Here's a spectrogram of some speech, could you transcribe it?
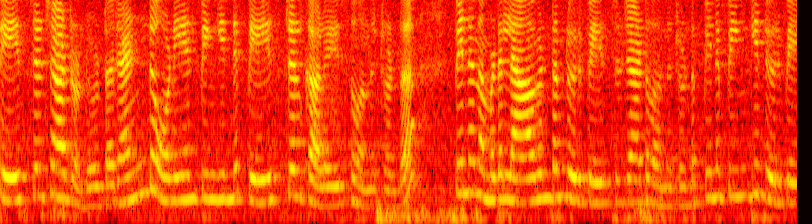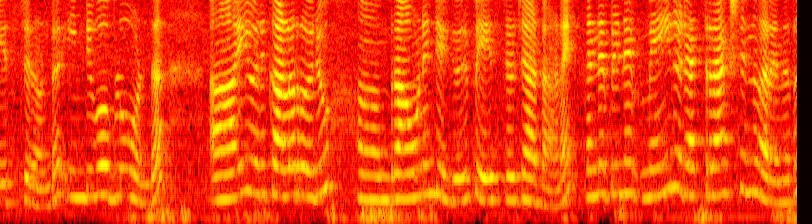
പേസ്റ്റൽ ചാർട്ട് ഉണ്ട് കേട്ടോ. രണ്ട് ഓണിയൻ പിങ്കിന്റെ പേസ്റ്റൽ കളേഴ്സ് വന്നിട്ടുണ്ട്. പിന്നെ നമ്മുടെ ലാവൻഡറിന്റെ ഒരു പേസ്റ്റൽ ചാർട്ട് വന്നിട്ടുണ്ട്. പിന്നെ പിങ്കിന്റെ ഒരു പേസ്റ്റൽ ഉണ്ട്. ഇൻഡിഗോ ബ്ലൂ ഉണ്ട്. ഈ ഒരു കളർ ഒരു ബ്രൗണിന്റെ ഒക്കെ ഒരു പേസ്റ്റൽ ചാർട്ടാണ് എന്റെ പിന്നെ മെയിൻ ഒരു അട്രാക്ഷൻ എന്ന് പറയുന്നത്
